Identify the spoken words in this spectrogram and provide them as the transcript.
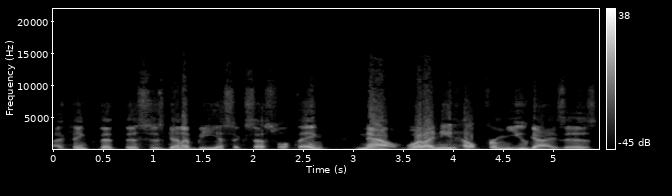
I think that this is going to be a successful thing. Now, what I need help from you guys is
